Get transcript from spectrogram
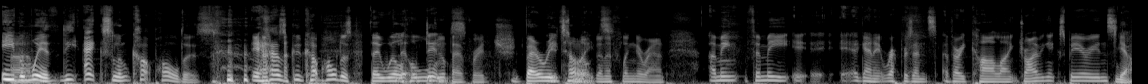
Even Um, with the excellent cup holders. it has good cup holders. They will little hold your beverage. Very it's tight. not going to fling around. I mean, for me, it, it, again, it represents a very car-like driving experience. Yeah.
